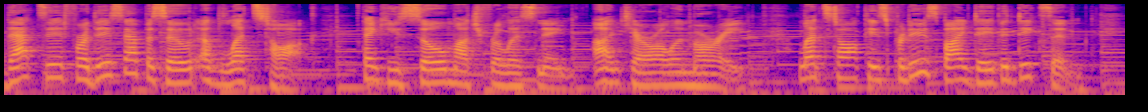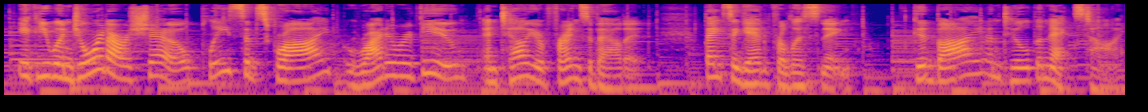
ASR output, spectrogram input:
That's it for this episode of Let's Talk. Thank you so much for listening. I'm Carolyn Murray. Let's Talk is produced by David Dixon. If you enjoyed our show, please subscribe, write a review, and tell your friends about it. Thanks again for listening. Goodbye until the next time.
